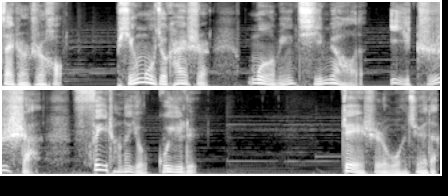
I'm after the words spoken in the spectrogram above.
在这之后，屏幕就开始莫名其妙的一直闪，非常的有规律。这时我觉得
